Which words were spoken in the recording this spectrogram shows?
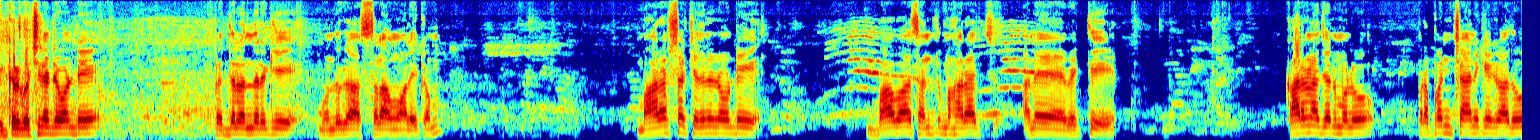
ఇక్కడికి వచ్చినటువంటి పెద్దలందరికీ ముందుగా అస్సలం అయికం మహారాష్ట్రకు చెందినటువంటి బాబా సంత్ మహారాజ్ అనే వ్యక్తి కారణ జన్మలు ప్రపంచానికే కాదు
